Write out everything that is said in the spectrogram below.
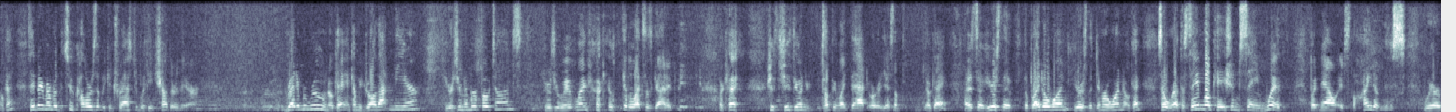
Okay? Does anybody remember the two colors that we contrasted with each other there? Red and maroon, okay? And can we draw that in the air? Here's your number of photons. Here's your wavelength. Okay, look at Alexa's got it. Okay? She's, she's doing something like that, or yeah, something okay? Right, so here's the, the brighter one, here's the dimmer one, okay? So we're at the same location, same width, but now it's the height of this, where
